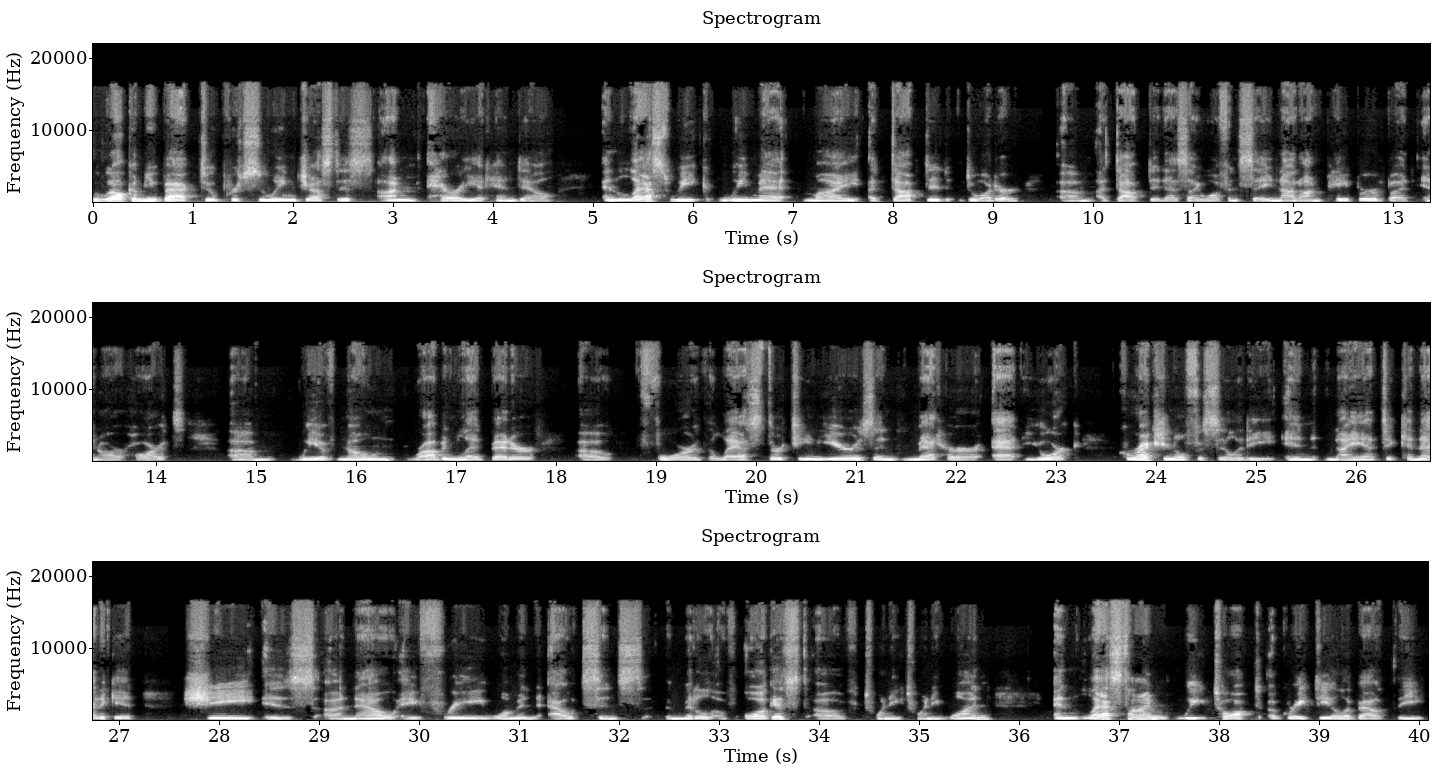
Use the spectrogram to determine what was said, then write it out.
We welcome you back to Pursuing Justice. I'm Harriet Hendel. And last week we met my adopted daughter, um, adopted, as I often say, not on paper, but in our hearts. Um, we have known Robin Ledbetter uh, for the last 13 years and met her at York Correctional Facility in Niantic, Connecticut. She is uh, now a free woman out since the middle of August of 2021. And last time we talked a great deal about the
